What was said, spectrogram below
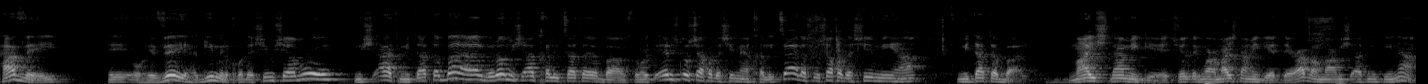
הווי או הווי הגימל חודשים שאמרו משעת מיתת הבעל ולא משעת חליצת היבם. זאת אומרת, אין שלושה חודשים מהחליצה אלא שלושה חודשים ממיתת הבעל. מה ישנה מגט? שואלת הגמרא מה ישנה מגט? דרב אמר משעת נתינה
